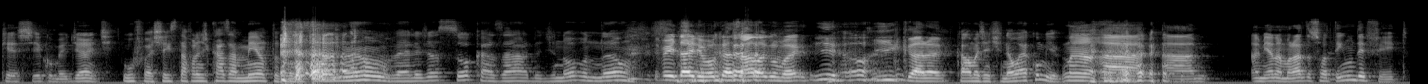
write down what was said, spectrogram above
quer ser comediante. Ufa, achei que você tá falando de casamento. velho. Não, velho, eu já sou casado. De novo, não. É verdade, eu vou casar logo mais. Ih, ó. Ih, cara. Calma, gente, não é comigo. Não, a, a, a minha namorada só tem um defeito.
